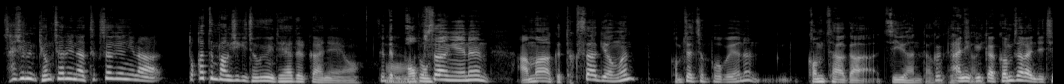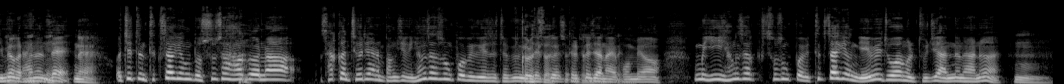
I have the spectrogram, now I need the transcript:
사실은 경찰이나 특사경이나 똑같은 방식이 적용이 돼야 될 거 아니에요. 근데 어. 법상에는 아마 그 특사경은 검찰청법에는 검사가 지휘한다고 그, 돼 아니. 그러니까 검사가 이제 지명을 네, 하는데 네. 어쨌든 특사경도 수사하거나 사건 처리하는 방식은 형사소송법에 의해서 적용이 그렇죠. 될, 거, 될 적용이 거잖아요. 되죠. 보면 그러면 이 형사소송법이 특사경 예외 조항을 두지 않는 한은 음.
